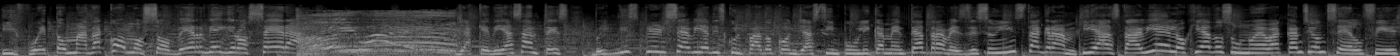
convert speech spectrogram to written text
y fue tomada como soberbia y grosera. Ya que días antes, Britney Spears se había disculpado con Justin públicamente a través de su Instagram y hasta había elogiado su nueva canción Selfish.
